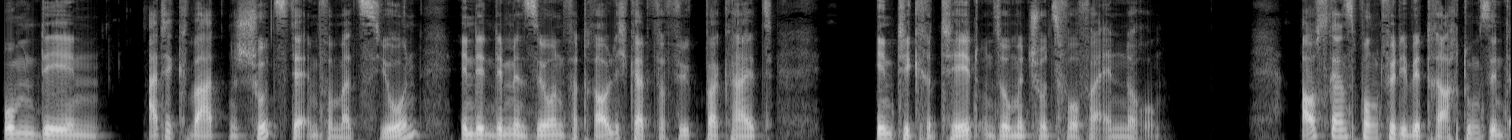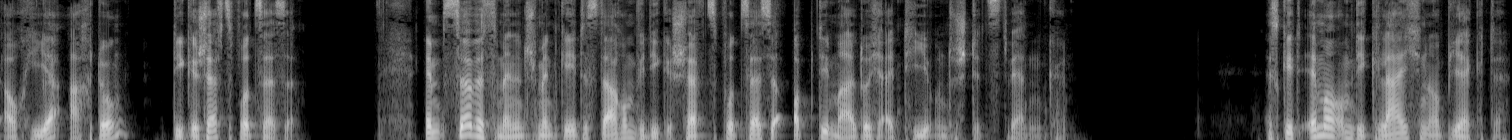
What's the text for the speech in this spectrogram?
um den adäquaten Schutz der Information in den Dimensionen Vertraulichkeit, Verfügbarkeit, Integrität und somit Schutz vor Veränderung. Ausgangspunkt für die Betrachtung sind auch hier, Achtung, die Geschäftsprozesse. Im Service Management geht es darum, wie die Geschäftsprozesse optimal durch IT unterstützt werden können. Es geht immer um die gleichen Objekte.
